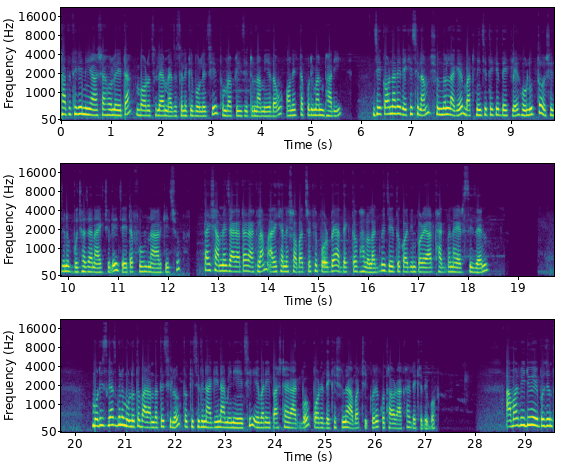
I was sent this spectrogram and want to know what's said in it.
সাথে থেকে নিয়ে আসা হলো এটা। বড় ছেলে আর মেজো ছেলেকে বলেছি, তোমরা প্লিজ একটু নামিয়ে দাও। অনেকটা পরিমাণ ভারী। যে কর্নারে রেখেছিলাম, সুন্দর লাগে বাট নিচে থেকে দেখলে হলুদ তো, সেজন্য বোঝা যায় না অ্যাকচুয়ালি যে এটা ফুল না আর কিছু। তাই সামনে জায়গাটা রাখলাম, আর এখানে সবার চোখে পড়বে, আর দেখতেও ভালো লাগবে, যেহেতু কয়দিন পরে আর থাকবে না এর সিজন মরিচ গাছগুলো মূলত বারান্দাতে ছিল, তো কিছুদিন আগেই নামিয়ে নিয়েছি, এবার এই পাশটায় রাখব, পরে দেখে শুনে আবার ঠিক করে কোথাও রাখার রেখে দেবো। আমার ভিডিও এ পর্যন্ত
